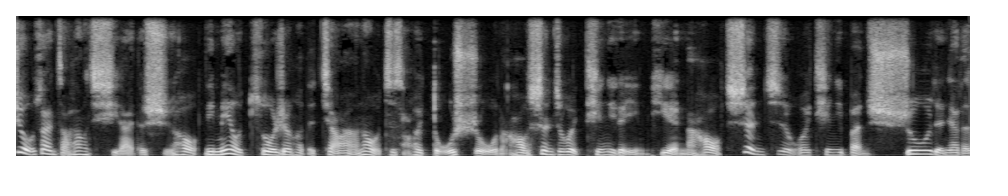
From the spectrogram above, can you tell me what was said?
就算早上起来的时候你没有做任何的教案，那我至少会读书，然后甚至会听一个影片，然后甚至我会听一。本书，人家的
